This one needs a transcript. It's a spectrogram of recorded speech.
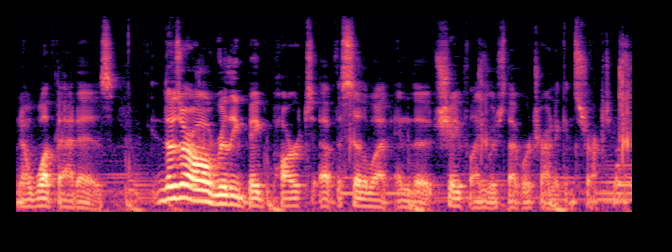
you know, what that is. Those are all really big part of the silhouette and the shape language that we're trying to construct here.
